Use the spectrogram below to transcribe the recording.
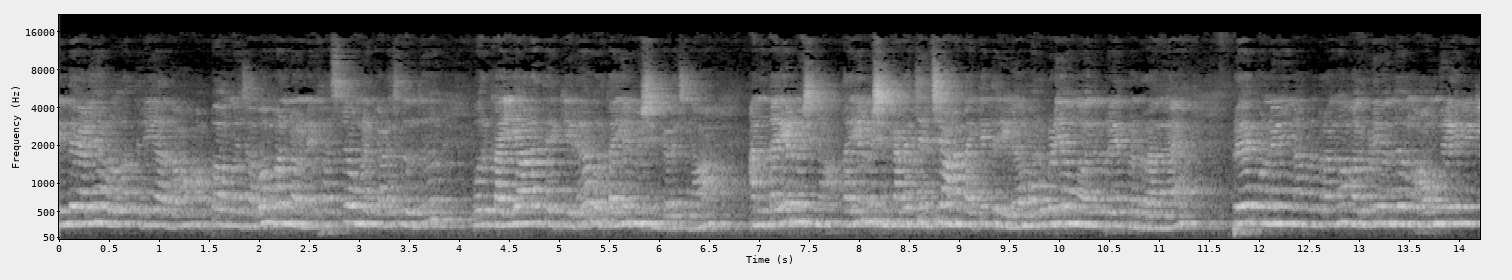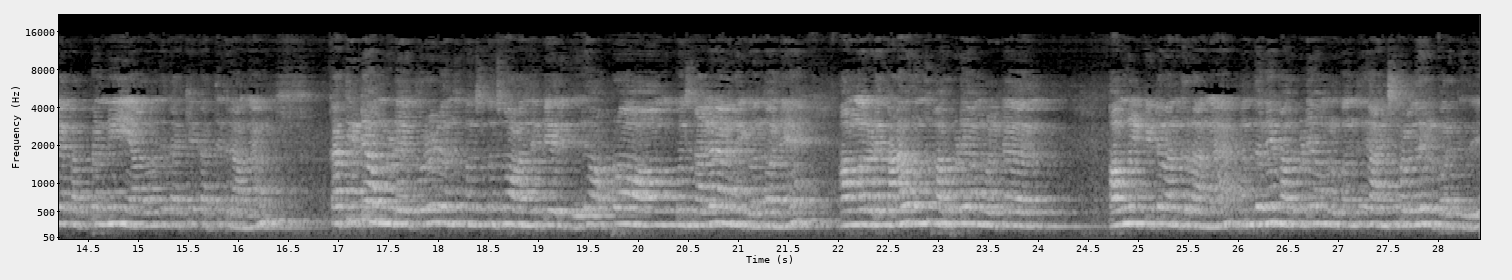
எந்த வேலையும் அவ்வளோவா தெரியாதான். அப்போ அவங்க ஜெபம் பண்ணோடனே ஃபர்ஸ்ட் அவங்களுக்கு கிடைச்சது வந்து ஒரு கையால தைக்கிற ஒரு தையல் மிஷின் கிடைச்சுதான். அந்த தையல் மிஷின் தையல் மிஷின் கிடைச்சிருச்சு ஆனால் தைக்க தெரியல. மறுபடியும் அவங்க வந்து ப்ரேயர் பண்ணுறாங்க ப்ரேயர் பண்ணி என்ன பண்ணுறாங்க மறுபடியும் வந்து அவங்க- அவங்களே வீட்டில் கட் பண்ணி அதை வந்து தைக்க கற்றுக்குறாங்க கற்றுக்கிட்டு அவங்களுடைய தொழில் வந்து கொஞ்சம் கொஞ்சமாக வளர்ந்துட்டே இருக்குது அப்புறம் அவங்க கொஞ்சம் நல்ல நிலைமைக்கு வந்தோடனே அவங்களுடைய கனவு வந்து மறுபடியும் அவங்கள்ட்ட அவங்கக்கிட்ட வந்துடுறாங்க. வந்தோடனே மறுபடியும் அவங்களுக்கு வந்து அஞ்சு குழந்தைகள் பிறக்குது.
